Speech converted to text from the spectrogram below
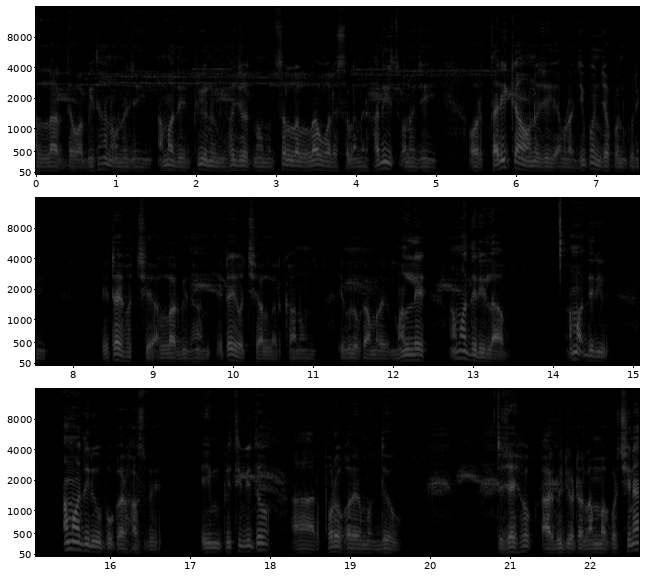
আল্লাহর দেওয়া বিধান অনুযায়ী, আমাদের প্রিয় নবী হজরত মোহাম্মদ সাল্লাহ সাল্লামের হাদিস অনুযায়ী ওর তারিকা অনুযায়ী আমরা জীবনযাপন করি। এটাই হচ্ছে আল্লাহর বিধান, এটাই হচ্ছে আল্লাহর কানুন। এগুলোকে আমরা মানলে আমাদেরই লাভ, আমাদেরই আমাদেরই উপকার হাসবে এই পৃথিবীতেও আর পরকালের মধ্যেও। তো যাই হোক, আর ভিডিওটা লম্বা করছি না।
